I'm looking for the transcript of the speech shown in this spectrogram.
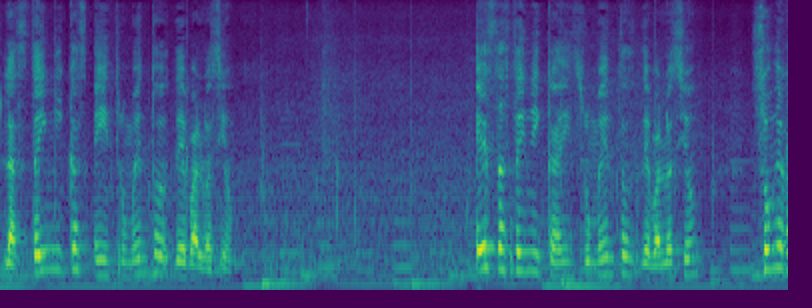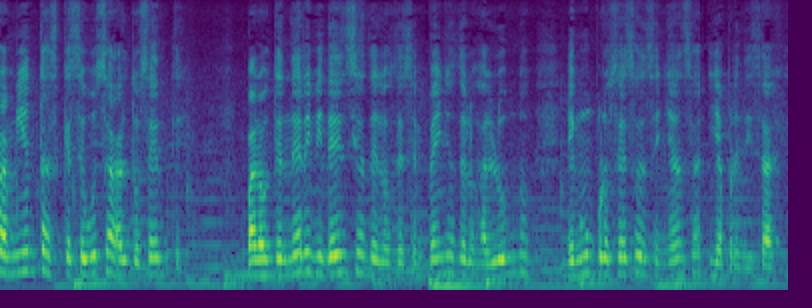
las técnicas e instrumentos de evaluación. Estas técnicas e instrumentos de evaluación son herramientas que se usa al docente para obtener evidencias de los desempeños de los alumnos en un proceso de enseñanza y aprendizaje.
